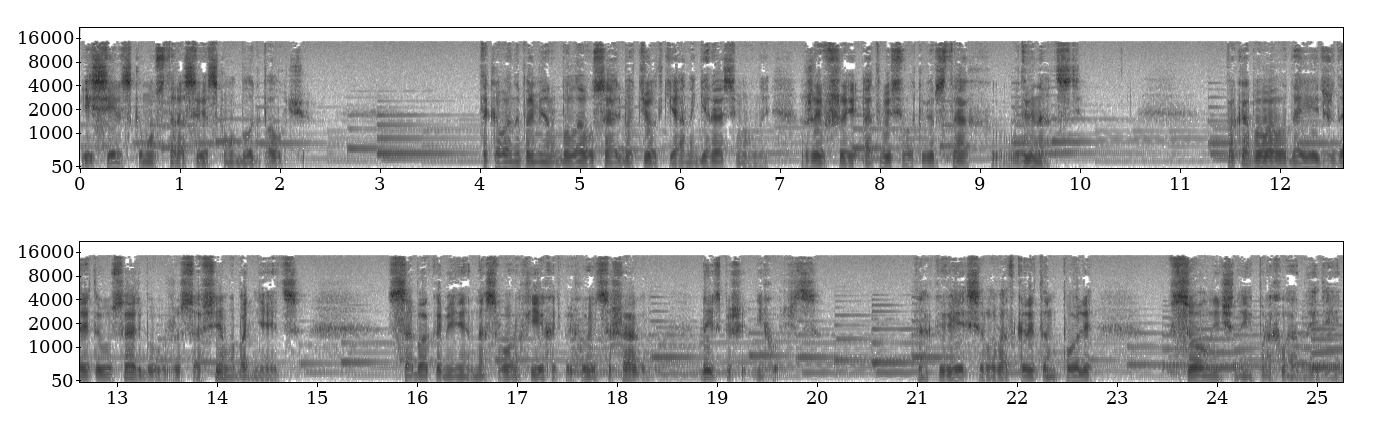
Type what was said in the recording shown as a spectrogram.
и сельскому старосветскому благополучию. Такова, например, была усадьба тетки Анны Герасимовны, жившей от выселок в верстах в 12. Пока бывало доедешь до этой усадьбы, уже совсем ободняется. С собаками на сворах ехать приходится шагом, да и спешить не хочется. Так весело в открытом поле солнечный и прохладный день.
